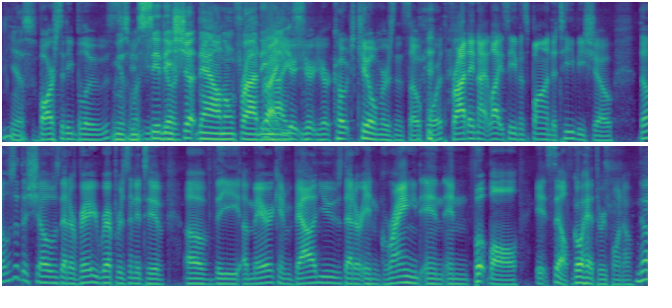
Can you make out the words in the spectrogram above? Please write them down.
Yes. Varsity Blues, Because when y- city your- shut down on Friday right, your, nights. your, your Coach Kilmer's and so forth. Friday Night Lights even spawned a TV show. Those are the shows that are very representative of the American values that are ingrained in, in football itself. Go ahead, oh. 3.0. No,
